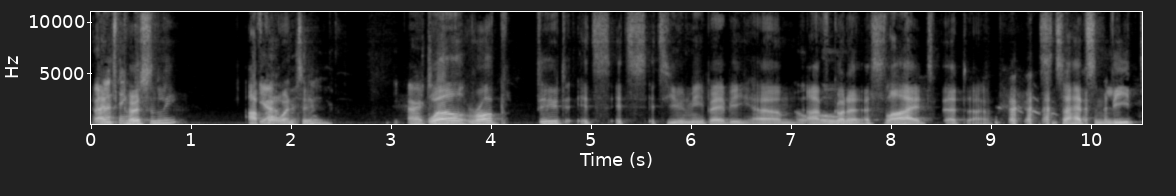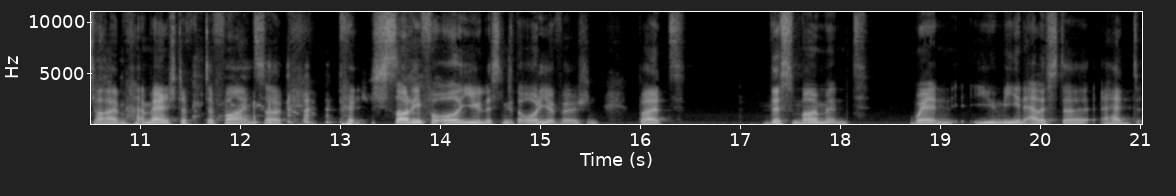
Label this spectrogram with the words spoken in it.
But And think- personally, I've Yeah, got one too. All right. Well, Rob, dude, it's it's it's you and me, baby. Um, I've got a, a slide that uh, since I had some lead time, I managed to, to find. So sorry for all you listening to the audio version, but this moment when you, me, and Alistair had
